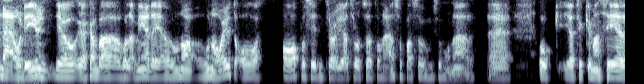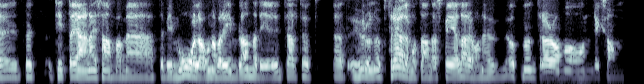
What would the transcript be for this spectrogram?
Nej, och det är ju, det, jag kan bara hålla med dig. Hon har, hon har ju ett A A på sin tröja trots att hon är så pass ung som hon är. Eh, och jag tycker man ser, titta gärna i samband med att det blir mål och hon har varit inblandad i det. Det är inte alltid att, att hur hon uppträder mot andra spelare. Hon uppmuntrar dem och hon liksom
